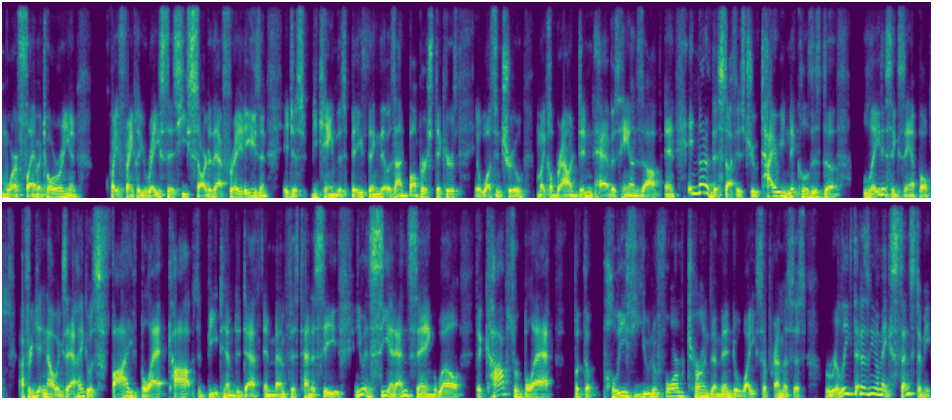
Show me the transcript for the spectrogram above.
more inflammatory and quite frankly racist. He started that phrase and it just became this big thing that was on bumper stickers. It wasn't true. Michael Brown didn't have his hands up and, and none of this stuff is true. Tyre Nichols is the latest example. I forget now exactly. I think it was five black cops beat him to death in Memphis, Tennessee. And you had CNN saying, well, the cops were black, but the police uniform turned them into white supremacists. Really? That doesn't even make sense to me.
